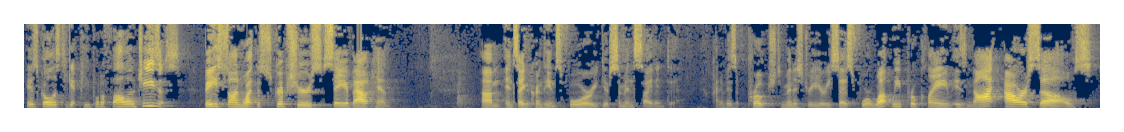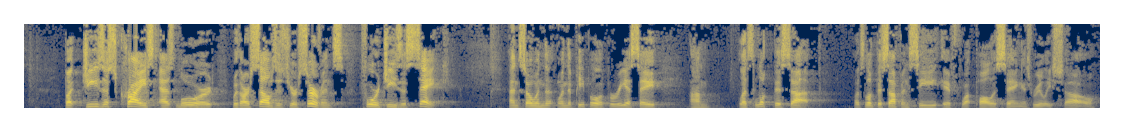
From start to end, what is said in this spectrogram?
His goal is to get people to follow Jesus based on what the scriptures say about him. Um, in 2 Corinthians 4, he gives some insight into kind of his approach to ministry here. He says, For what we proclaim is not ourselves, but Jesus Christ as Lord, with ourselves as your servants, for Jesus' sake. And so when the, when the people of Berea say, um, Let's look this up, Let's look this up and see if what Paul is saying is really so.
